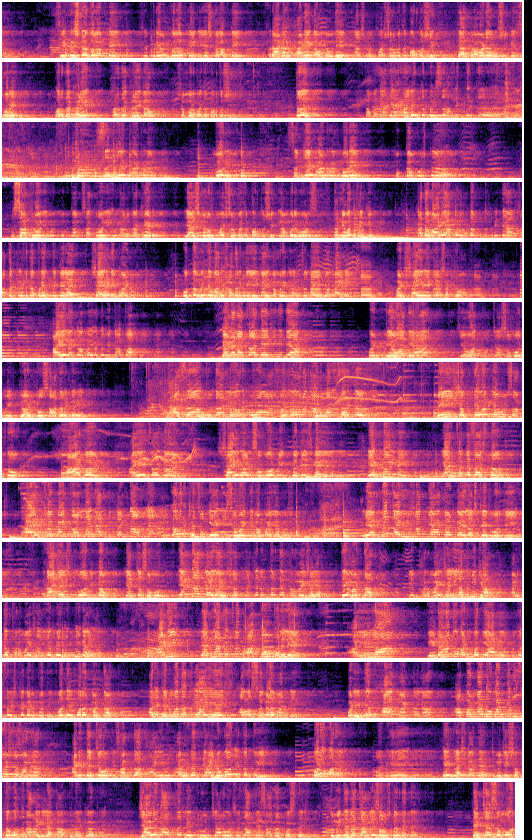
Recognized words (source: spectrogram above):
श्री कृष्ण कोलापटे श्री प्रवीण कोलापटे निलेश कोलापटे राहणार ठाणे गाव नवधे यांच्याकडून पाचशे रुपयाचं पारितोषिक. त्याचप्रमाणे ऋषिकेश झोरे अर्धखळे हर्धखळे गाव शंभर रुपयाचं पारितोषिक. तर त्यामध्ये आधी आलेत तर पैसे आलेत तर संजय पांडुरंग मोरे. संजय पांडुरंग मोरे मुक्काम पोस्ट साखरोली मुक्काम साखरोली तालुका खेड. याचकडून पाचशे रुपयाचं पारितोषिक लांबोरी भवन्स धन्यवाद थँक्यू. आता वारी आपण उत्तमरित्या सादर करण्याचा प्रयत्न केलाय. शायराने पण उत्तमरित्या वारी सादर केली. काही कमरेकरांचं नाही किंवा काही नाही. पण शायर एक लक्षात ठेवा. आईला कापायला तुम्ही कापा. गणाला चाल द्यायची ती द्या. पण तेव्हा द्या जेव्हा तुमच्यासमोर मी गण तो सादर करेन. असं उदारीवर गोवा असं घेऊ नका मी शब्देवर घेऊन सांगतो हा गण आईचा गण शाहिरांसमोर मी कधीच गायलेलं नाही एकटाही नाही. यांचं कसं असतं? बाहेरचं काय चाललंय ना तिकडनं आपल्या अंगावर खेचून घ्यायची सवय त्यांना पहिल्यापासून. एकदाच आयुष्यात मी हा गण गायला स्टेजवरती राजेश निकम यांच्या समोर एकदाच गायला आयुष्यात. त्याच्यानंतर त्या फरमाईश आल्या. ते म्हणतात की फरमाईश आलेला तुम्ही घ्या. आणि त्या फरमाईश आलेल्यापैकीच मी गायला. आणि त्यांना त्याचा भाग घेऊन झालेले आहेत. आईला देणारा तो गणपती आहे म्हणजे श्रेष्ठ गणपती. मग ते परत म्हणतात अरे जन्मदात्री आई आहे अहो सगळं मान्य आहे. पण इथे भाग मांडताना आपण मग तो गणपती श्रेष्ठ सांगणार. आणि त्याच्यावरती सांगतात आई आई म्हणतात काय नको लेखा तू ये. बरोबर आहे. पण हे एक लक्षात द्या तुम्ही जे शब्द बोलतो ना आईला कापणं किंवा काय ज्या वेळेला आपलं लेकरू चार वर्षाचं आपल्या साजात बसतंय तुम्ही त्यांना चांगले संस्कार देताय. त्याच्यासमोर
